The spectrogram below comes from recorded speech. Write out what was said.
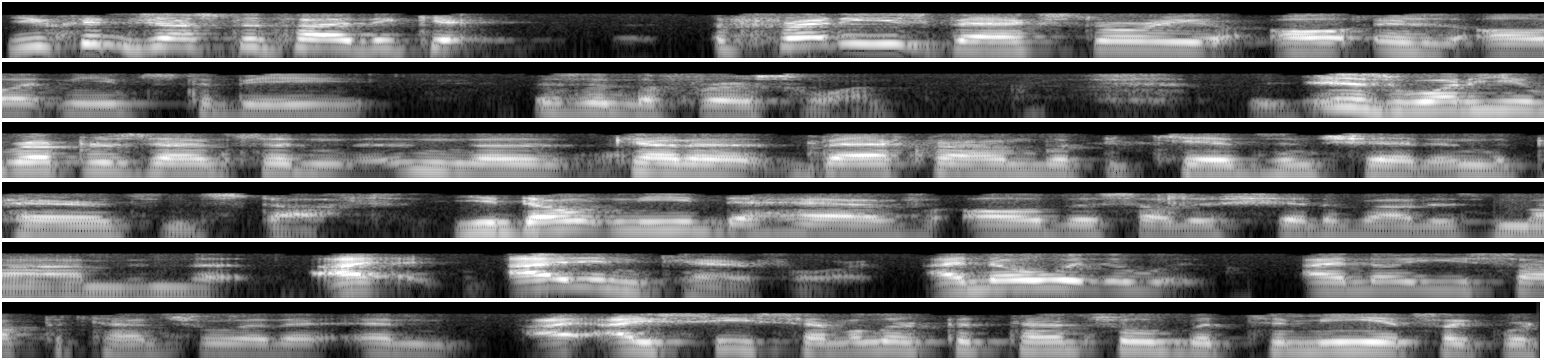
you can justify the ca- Freddy's backstory all is all it needs to be is in the first one. Is what he represents in, in the kind of background with the kids and shit and the parents and stuff. You don't need to have all this other shit about his mom and the I I didn't care for it. I know it, I know you saw potential in it and I, I see similar potential, but to me it's like we're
